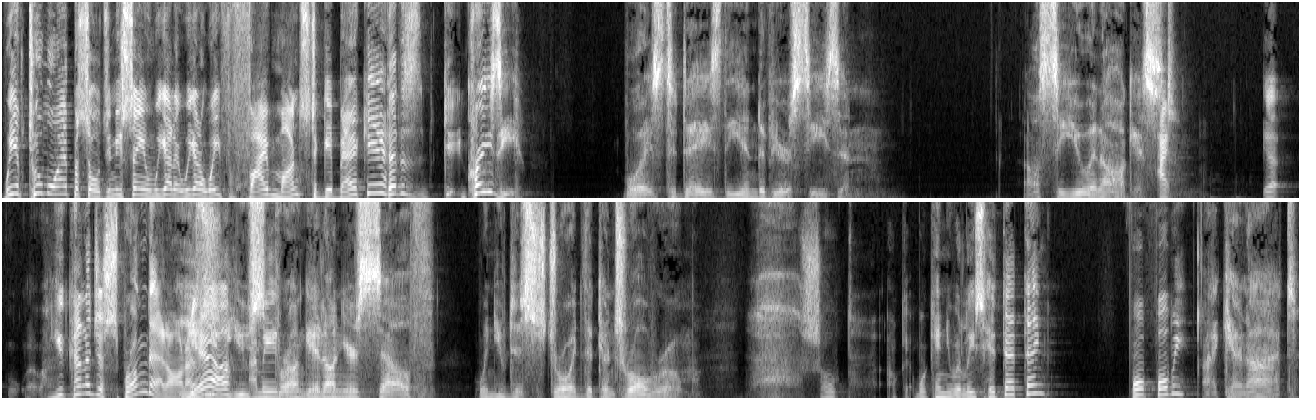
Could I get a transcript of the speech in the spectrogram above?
We have two more episodes, and you're saying we got to we got to wait for five months to get back here? That is g- crazy. Boys, today's the end of your season. I'll see you in August. I- yeah. You kind of just sprung that on us. Yeah. You I mean, sprung it on yourself when you destroyed the control room. shoot. Okay. Well, can you at least hit that thing for for me? I cannot.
